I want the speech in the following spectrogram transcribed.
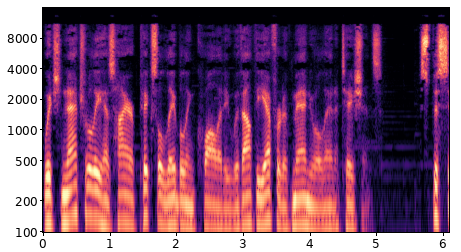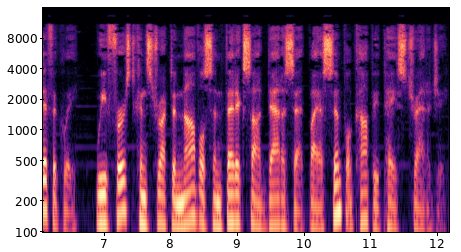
which naturally has higher pixel labeling quality without the effort of manual annotations. Specifically, we first construct a novel synthetic SOD dataset by a simple copy-paste strategy.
